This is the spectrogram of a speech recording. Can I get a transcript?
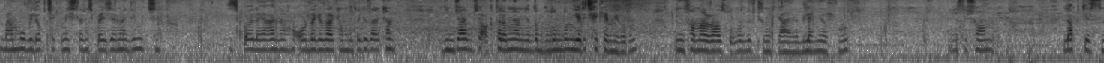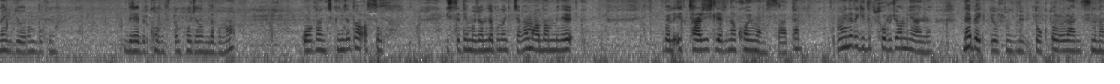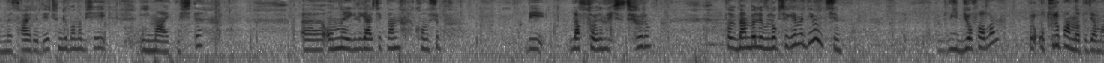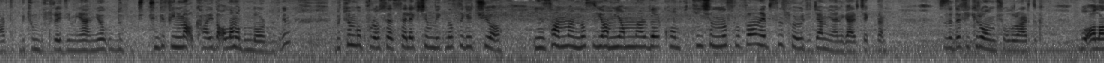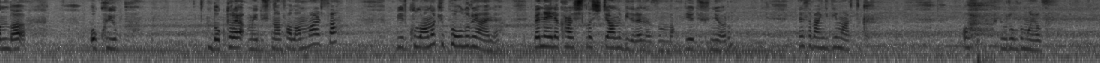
Ben bu vlog çekme işlerini hiç beceremediğim için hiç böyle yani orada gezerken burada gezerken güncel bir şey aktaramıyorum ya da bulunduğum yeri çekemiyorum. İnsanlar rahatsız olabilir çünkü yani bilemiyorsunuz. Neyse şu an lab gezisine gidiyorum bugün. Birebir konuştum hocanın labına. Oradan çıkınca da asıl istediğim hocanın labına gideceğim ama adam beni böyle ilk tercihlerine koymamış zaten. Ama yine de gidip soracağım yani. Ne bekliyorsunuz bir doktor öğrencisinden vesaire diye. Çünkü bana bir şey ima etmişti. Ee, onunla ilgili gerçekten konuşup bir laf söylemek istiyorum. Tabii ben böyle vlog çekemediğim için video falan böyle oturup anlatacağım artık bütün bu sürecimi yani. Yok, çünkü filmi kaydı alamadım doğru düzgün. Bütün bu proses, selection week nasıl geçiyor? İnsanlar nasıl yamyamlar ve competition nasıl falan hepsini söyleyeceğim yani gerçekten. Size de fikir olmuş olur artık. Bu alanda okuyup doktora yapmayı düşünen falan varsa bir kulağına küpe olur yani. Ve neyle karşılaşacağını bilir en azından diye düşünüyorum. Neyse ben gideyim artık. Oh yoruldum ayol.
